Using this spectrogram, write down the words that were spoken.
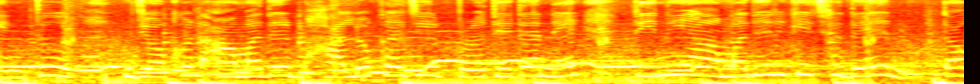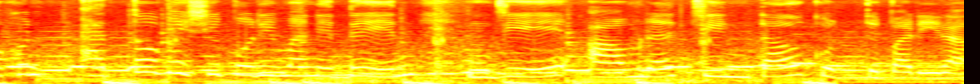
কিন্তু যখন আমাদের ভালো কাজের প্রতিদানে তিনি আমাদের কিছু দেন, তখন এত বেশি পরিমাণে দেন যে আমরা চিন্তাও করতে পারি না।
